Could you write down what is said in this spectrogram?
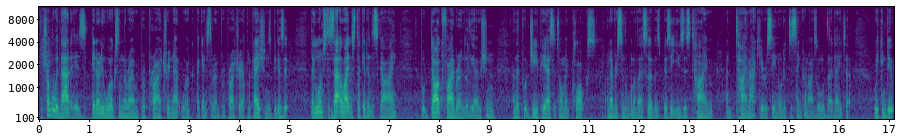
The trouble with that is it only works on their own proprietary network against their own proprietary applications because it, they launched a satellite and stuck it in the sky, they put dark fiber under the ocean, and they put GPS atomic clocks on every single one of their servers because it uses time and time accuracy in order to synchronize all of their data. We can do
